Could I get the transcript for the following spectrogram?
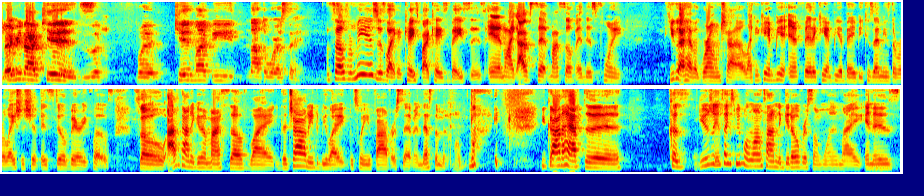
Maybe not kids, but kid might be not the worst thing. So for me, it's just like a case by case basis, and like I've set myself at this point you gotta have a grown child. Like it can't be an infant, it can't be a baby because that means the relationship is still very close. So I've kind of given myself like the child need to be like between five or seven. That's the minimum. Like you kind of have to, because usually it takes people a long time to get over someone. Like and is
